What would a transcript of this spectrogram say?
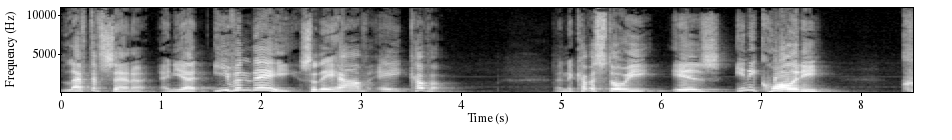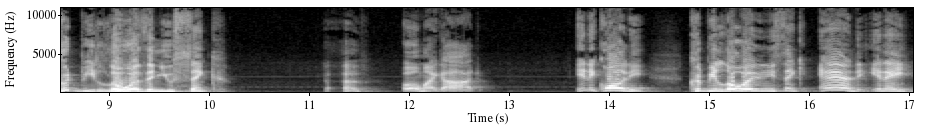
left of center, and yet even they, so they have a cover. And the cover story is inequality could be lower than you think. Uh, oh my God. Inequality could be lower than you think. And in a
